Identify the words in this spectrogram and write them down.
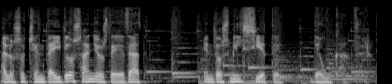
a los 82 años de edad, en 2007, de un cáncer.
